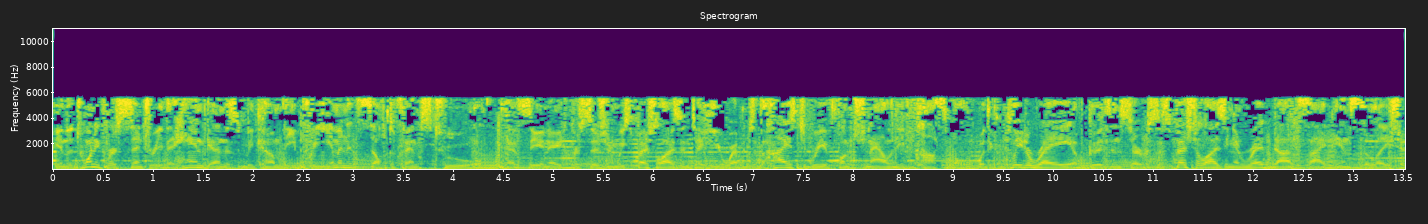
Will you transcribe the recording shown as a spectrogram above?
In the 21st century, the handgun has become the preeminent self-defense tool. At C&H Precision, we specialize in taking your weapon to the highest degree of functionality possible. With a complete array of goods and services specializing in red dot sight installation,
